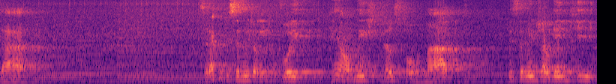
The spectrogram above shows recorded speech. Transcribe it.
dá? Será que é o testemunho de alguém que foi realmente transformado? O testemunho de alguém que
